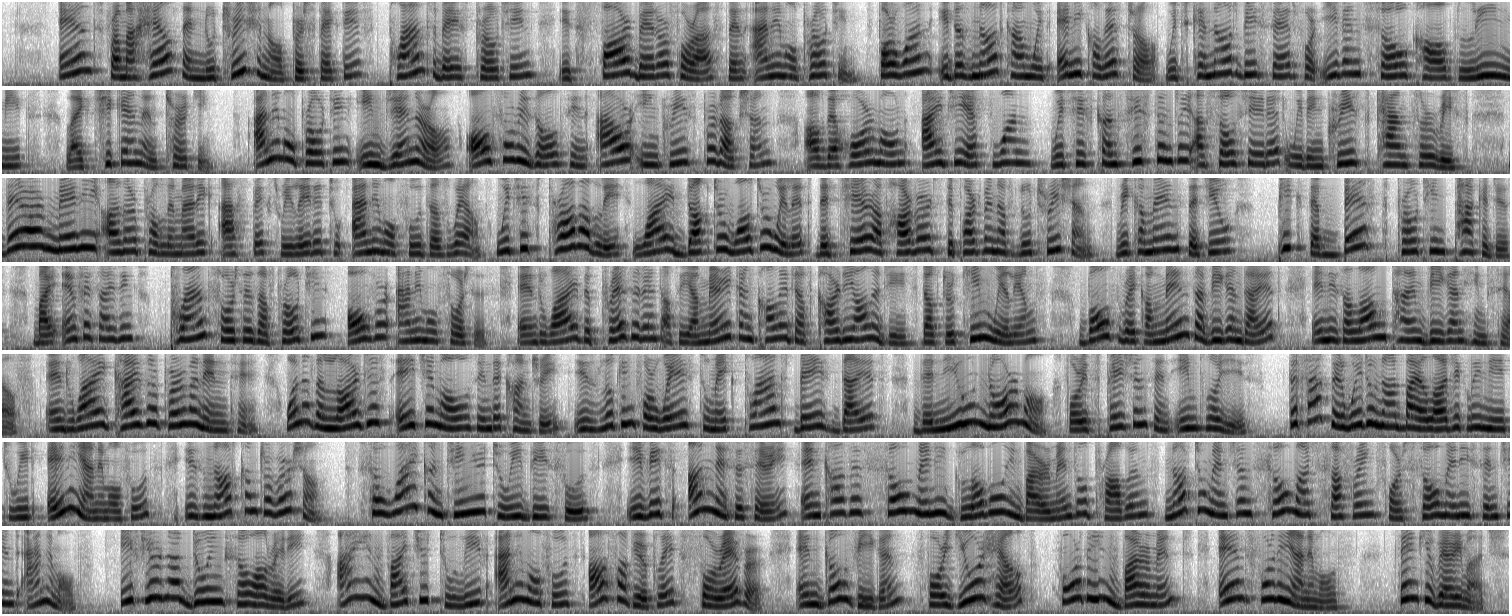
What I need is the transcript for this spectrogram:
And from a health and nutritional perspective, plant-based protein is far better for us than animal protein. For one, it does not come with any cholesterol, which cannot be said for even so-called lean meats like chicken and turkey. Animal protein in general also results in our increased production of the hormone IGF-1, which is consistently associated with increased cancer risk. There are many other problematic aspects related to animal foods as well, which is probably why Dr. Walter Willett, the chair of Harvard's Department of Nutrition, recommends that you pick the best protein packages by emphasizing plant sources of protein over animal sources, and why the president of the American College of Cardiology, Dr. Kim Williams, both recommends a vegan diet and is a long-time vegan himself, and why Kaiser Permanente, one of the largest HMOs in the country, is looking for ways to make plant-based diets the new normal for its patients and employees. The fact that we do not biologically need to eat any animal foods is not controversial. So why continue to eat these foods if it's unnecessary and causes so many global environmental problems, not to mention so much suffering for so many sentient animals? If you're not doing so already, I invite you to leave animal foods off of your plates forever and go vegan for your health, for the environment, and for the animals. Thank you very much.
